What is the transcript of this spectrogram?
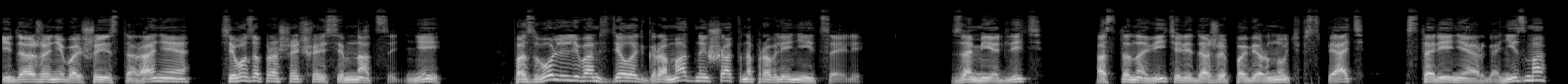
И даже небольшие старания, всего за прошедшие 17 дней, позволили вам сделать громадный шаг в направлении цели. Замедлить, остановить или даже повернуть вспять старение организма –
